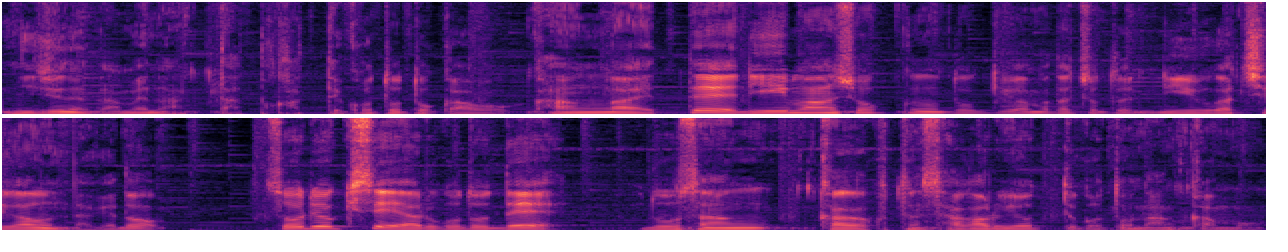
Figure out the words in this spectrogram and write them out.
20年ダメだったとかってこととかを考えてリーマンショックの時はまたちょっと理由が違うんだけど総量規制やることで不動産価格って下がるよってことなんかも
